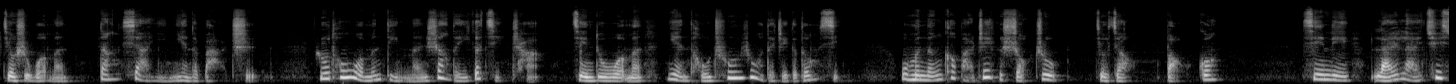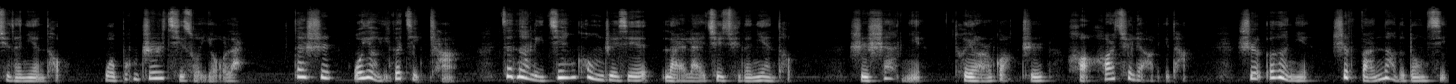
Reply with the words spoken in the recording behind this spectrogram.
就是我们当下一念的把持，如同我们顶门上的一个警察，监督我们念头出入的这个东西。我们能够把这个守住，就叫宝光。心里来来去去的念头，我不知其所由来。但是我有一个警察，在那里监控这些来来去去的念头，是善念，推而广之，好好去料理它；是恶念，是烦恼的东西，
